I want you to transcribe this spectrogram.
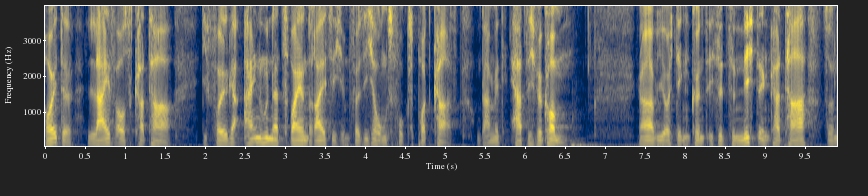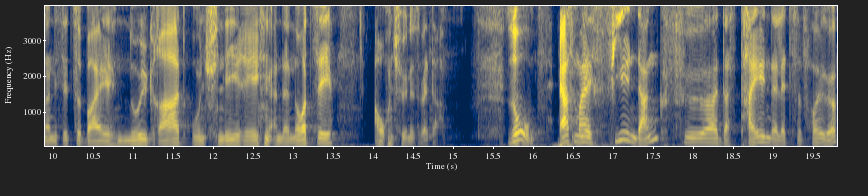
Heute live aus Katar, die Folge 132 im Versicherungsfuchs Podcast und damit herzlich willkommen. Ja, wie ihr euch denken könnt, ich sitze nicht in Katar, sondern ich sitze bei 0 Grad und Schneeregen an der Nordsee. Auch ein schönes Wetter. So, erstmal vielen Dank für das Teilen der letzten Folge.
